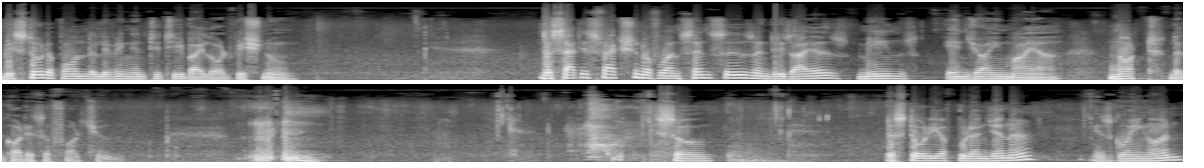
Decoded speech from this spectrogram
bestowed upon the living entity by Lord Vishnu. The satisfaction of one's senses and desires means enjoying Maya, not the goddess of fortune. so, the story of Puranjana is going on.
